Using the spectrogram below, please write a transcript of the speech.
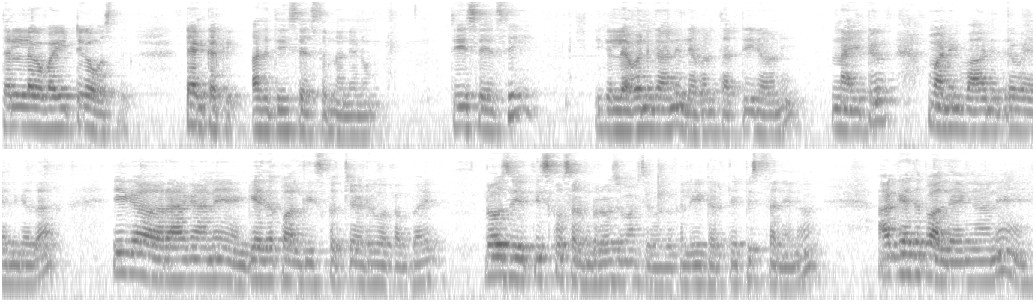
తెల్లగా వైట్గా వస్తుంది. టెంకకి అది తీసేస్తున్నాను నేను. తీసేసి ఇక లెవెన్ కానీ లెవెన్ థర్టీ కానీ నైట్ మార్నింగ్ బాగా నిద్రపోయాను కదా. ఇక రాగానే గేదె పాలు తీసుకొచ్చాడు ఒక అబ్బాయి. రోజు తీసుకొస్తాడు రోజు మార్చి ఒక లీటర్ తెప్పిస్తాను నేను. ఆ గేదె పాలు తేగానే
